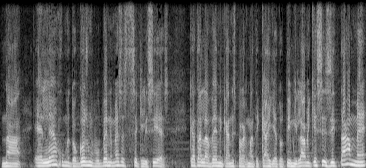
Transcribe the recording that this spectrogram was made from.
να ελέγχουμε τον κόσμο που μπαίνει μέσα στις εκκλησίες καταλαβαίνει κανείς πραγματικά για το τι μιλάμε και συζητάμε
